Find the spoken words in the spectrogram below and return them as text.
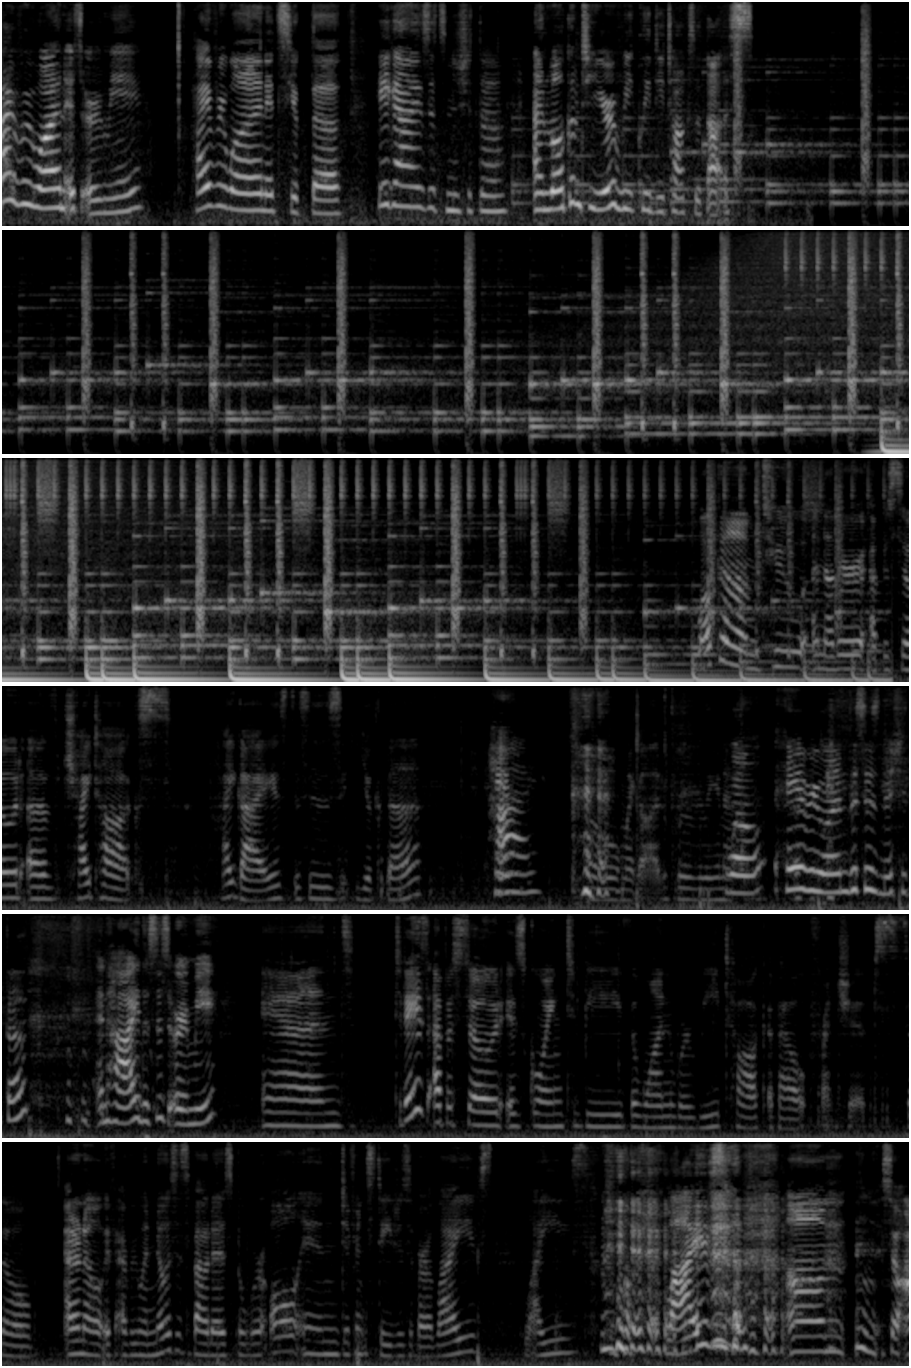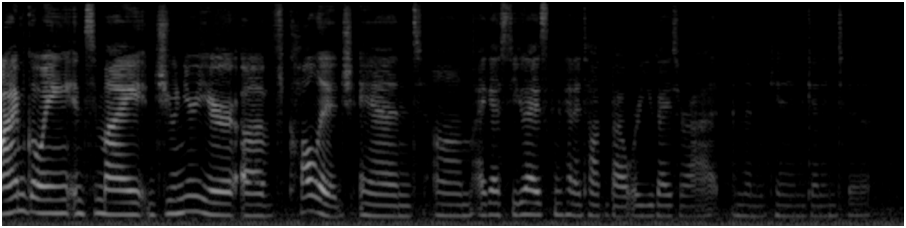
Hi everyone, it's Urmi, Hi everyone, it's Yukta. Hey guys, it's Nishita. and welcome to your weekly detox with us. Welcome to another episode of Chai Talks. Hi guys, this is Yukta. Hi. Oh my god, we're really gonna. Well, hey everyone, this is Nishita. And hi, this is Urmi. and today's episode is going to be the one where we talk about friendships. So I don't know if everyone knows this about us, but we're all in different stages of our lives. Lives, lives. um, so I'm going into my junior year of college, and um, I guess you guys can kind of talk about where you guys are at, and then we can get into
